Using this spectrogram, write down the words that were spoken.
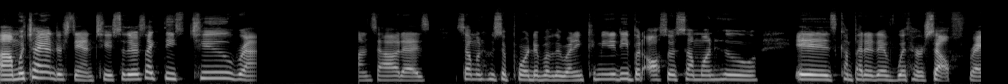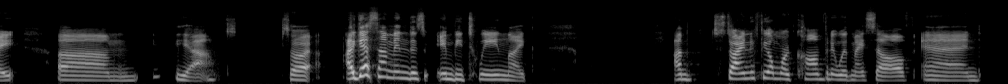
um, which i understand too. So there's like these two rounds out as someone who's supportive of the running community but also someone who is competitive with herself right um yeah. So I, I guess i'm in this in between like i'm starting to feel more confident with myself and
